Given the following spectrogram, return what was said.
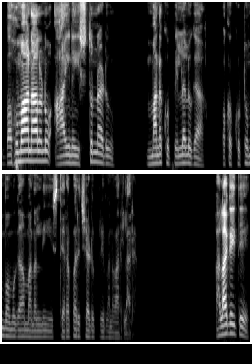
బహుమానాలను ఆయన ఇస్తున్నాడు. మనకు పిల్లలుగా ఒక కుటుంబముగా మనల్ని స్థిరపరిచాడు ప్రేమని వారలారా అలాగైతే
